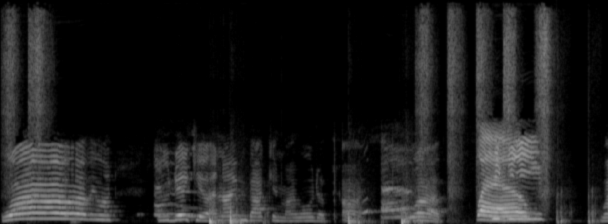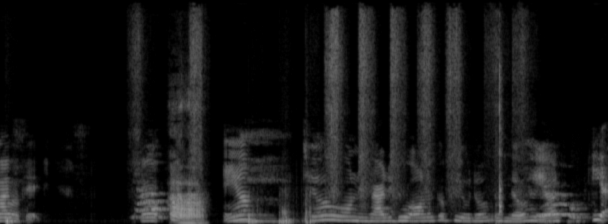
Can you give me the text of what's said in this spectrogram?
Whoa, everyone. Ridiculous. And I'm back in my world of art. Whoa. Well, Why am a pig? So, and still learning how to do it on a computer with no hand. yeah,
